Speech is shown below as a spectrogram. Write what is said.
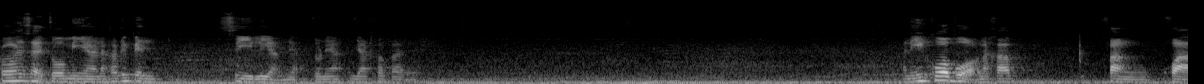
ก็ให้ใส่ตัวเมียนะครับ ที่เป็นสี่เหลี่ยมเนี่ย ตัวเนี้ยยัดเข้าไปอันนี้ขั้วบวกนะครับ ฝั่งขวา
